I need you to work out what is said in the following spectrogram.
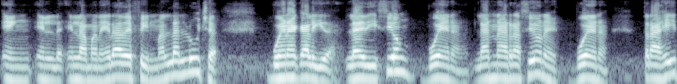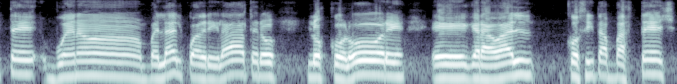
en, en, la manera de filmar las luchas. Buena calidad. La edición, buena. Las narraciones, buenas trajiste bueno, ¿verdad? El cuadrilátero, los colores, eh, grabar cositas backstage,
